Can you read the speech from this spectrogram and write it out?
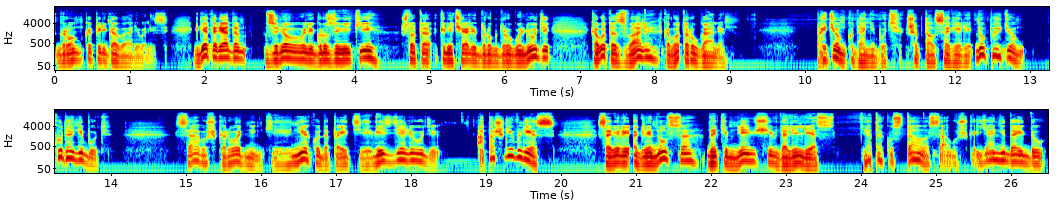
громко переговаривались. Где-то рядом взрёвывали грузовики, что-то кричали друг другу люди, кого-то звали, кого-то ругали. «Пойдем куда-нибудь», — шептал Савелий. «Ну, пойдем куда-нибудь». Савушка, родненький, некуда пойти, везде люди. А пошли в лес. Савелий оглянулся на темнеющий вдали лес. Я так устала, Савушка, я не дойду.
